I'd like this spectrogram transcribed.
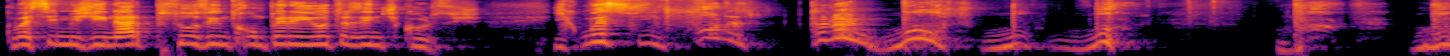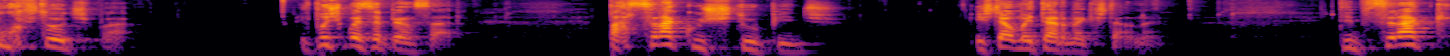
começo a imaginar pessoas a interromperem outras em discursos. E começo a foda-se, caralho, burros, burros, burros, burros todos, pá. E depois começo a pensar, pá, será que os estúpidos, isto é uma eterna questão, não é? Tipo, será que,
